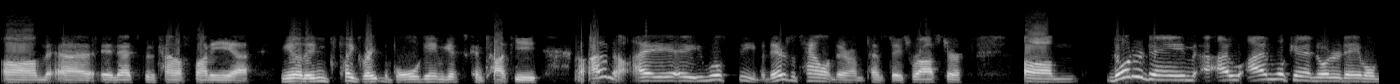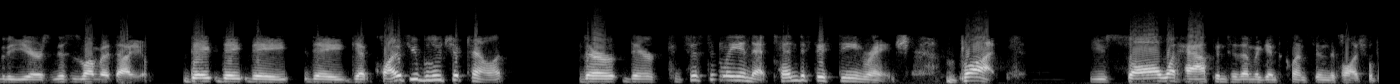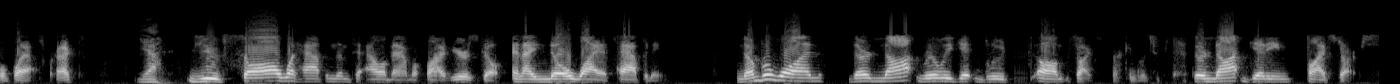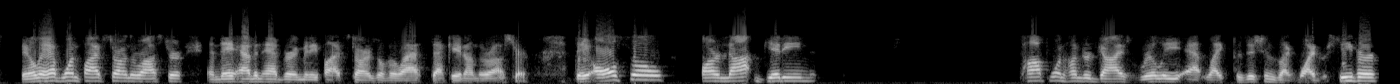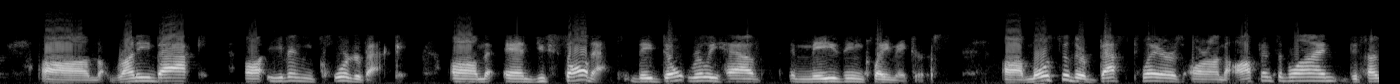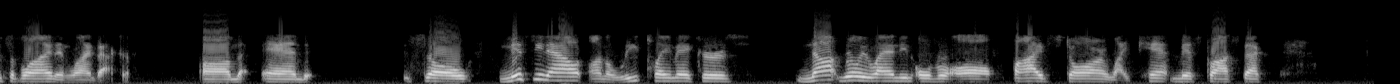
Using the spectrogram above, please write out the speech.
Um, uh, and that's been kind of funny. Uh, You know, they didn't play great in the bowl game against Kentucky. I don't know. I, I we'll see, but there's a talent there on Penn State's roster. Um, Notre Dame, I, I'm looking at Notre Dame over the years, and this is what I'm going to tell you. They they they they get quite a few blue chip talent. They're they're consistently in that 10 to 15 range, but you saw what happened to them against Clemson in the college football playoffs, correct? Yeah. You saw what happened to them to Alabama five years ago, and I know why it's happening. Number one, they're not really getting blue. Um, sorry, fucking blue chips. They're not getting five stars. They only have one five star on the roster, and they haven't had very many five stars over the last decade on the roster. They also are not getting top 100 guys really at like positions like wide receiver, um, running back, uh, even quarterback. Um, and you saw that they don't really have amazing playmakers. Uh, most of their best players are on the offensive line, defensive line, and linebacker. Um, and so missing out on elite playmakers, not really landing overall five star, like can't miss prospects.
